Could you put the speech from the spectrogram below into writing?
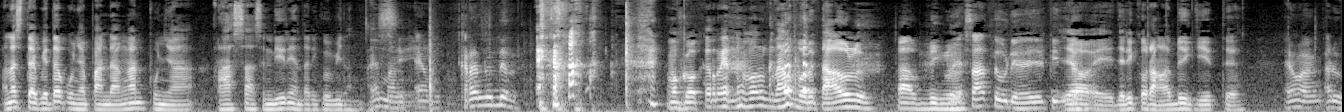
karena setiap kita punya pandangan, punya rasa sendiri yang tadi gue bilang. emang Asik. emang keren der Emang gue keren, emang lu kenapa baru tahu lu? Kambing lu. satu dia jadi pintar Yo, eh, jadi kurang lebih gitu. emang aduh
